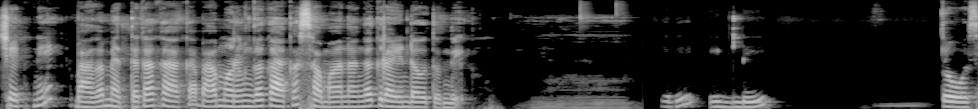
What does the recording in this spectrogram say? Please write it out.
చట్నీ బాగా మెత్తగా కాక బాగా మురంగా కాక సమానంగా గ్రైండ్ అవుతుంది. ఇది ఇడ్లీ దోశ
